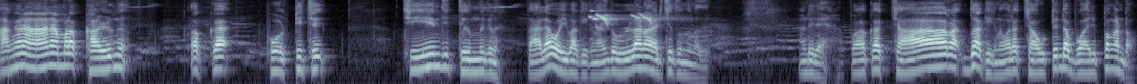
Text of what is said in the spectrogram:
അങ്ങനെ ആന നമ്മളെ കഴുങ്ങ് ഒക്കെ പൊട്ടിച്ച് ചീന്തി തിന്നിക്കണ് തല ഒഴിവാക്കിക്കണം. അതിന്റെ ഉള്ളാണ് അടിച്ച് തിന്നണത്. കണ്ടില്ലേ? അപ്പോൾ ഒക്കെ ചാറ ഇതാക്കിക്കണം. ഓരോ ചവിട്ടിന്റെ വലിപ്പം കണ്ടോ?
